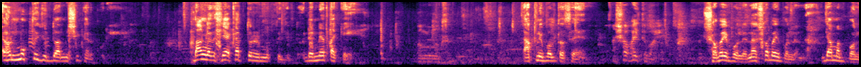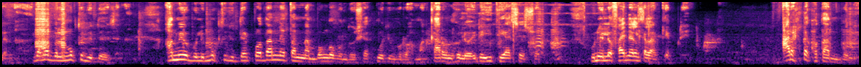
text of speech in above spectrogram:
এখন মুক্তিযুদ্ধ আমি স্বীকার করি। বাংলাদেশে একাত্তরের মুক্তিযুদ্ধ এটা নেতাকে আপনি বলতেছেন। সবাই তো বলে। সবাই বলে না সবাই বলে না জামাত বলে না। জামাত বলে মুক্তিযুদ্ধ হয়েছে না। আমিও বলি মুক্তিযুদ্ধের প্রধান নেতার নাম বঙ্গবন্ধু শেখ মুজিবুর রহমান কারণ হলো এটা ইতিহাসের সত্য। উনি হলো ফাইনাল খেলার ক্যাপ্টেন আরেকটা কথা আমি বলি,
